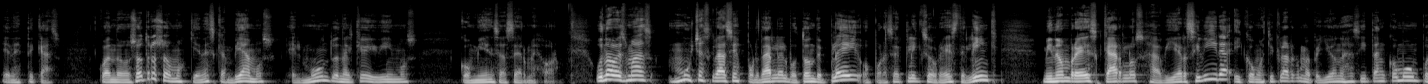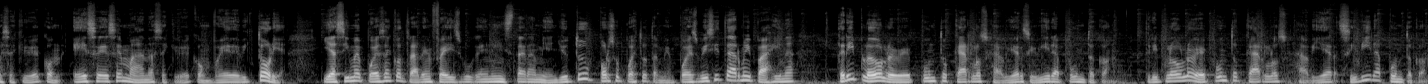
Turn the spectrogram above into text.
en este caso. Cuando nosotros somos quienes cambiamos el mundo en el que vivimos, comienza a ser mejor. Una vez más, muchas gracias por darle al botón de play o por hacer clic sobre este link. Mi nombre es Carlos Javier Sivira y como estoy claro que mi apellido no es así tan común, pues se escribe con S de semana, se escribe con V de Victoria. Y así me puedes encontrar en Facebook, en Instagram y en YouTube. Por supuesto, también puedes visitar mi página www.carlosjaviersivira.com www.carlosjaviersivira.com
